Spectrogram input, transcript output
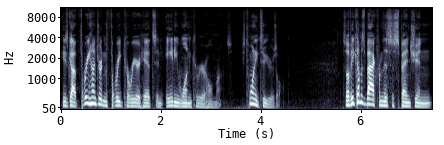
He's got 303 career hits and 81 career home runs. He's 22 years old. So if he comes back from this suspension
